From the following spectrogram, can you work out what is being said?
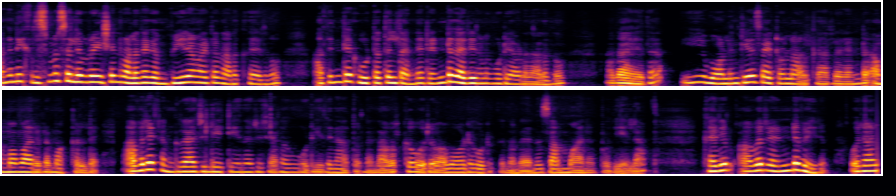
അങ്ങനെ ഈ ക്രിസ്മസ് സെലിബ്രേഷൻ വളരെ ഗംഭീരമായിട്ട് നടക്കുമായിരുന്നു അതിന്റെ കൂട്ടത്തിൽ തന്നെ രണ്ട് കാര്യങ്ങളും കൂടി അവിടെ നടന്നു. അതായത് ഈ വോളണ്ടിയേഴ്സ് ആയിട്ടുള്ള ആൾക്കാരുടെ രണ്ട് അമ്മമാരുടെ മക്കളുടെ അവരെ കൺഗ്രാജുലേറ്റ് ചെയ്യുന്ന ഒരു ചടങ്ങ് കൂടി ഇതിനകത്തുണ്ടായിരുന്നു അവർക്ക് ഓരോ അവാർഡ് കൊടുക്കുന്നുണ്ടായിരുന്നു സമ്മാനം പൊതിയെല്ലാം. കാര്യം അവർ രണ്ടുപേരും ഒരാൾ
